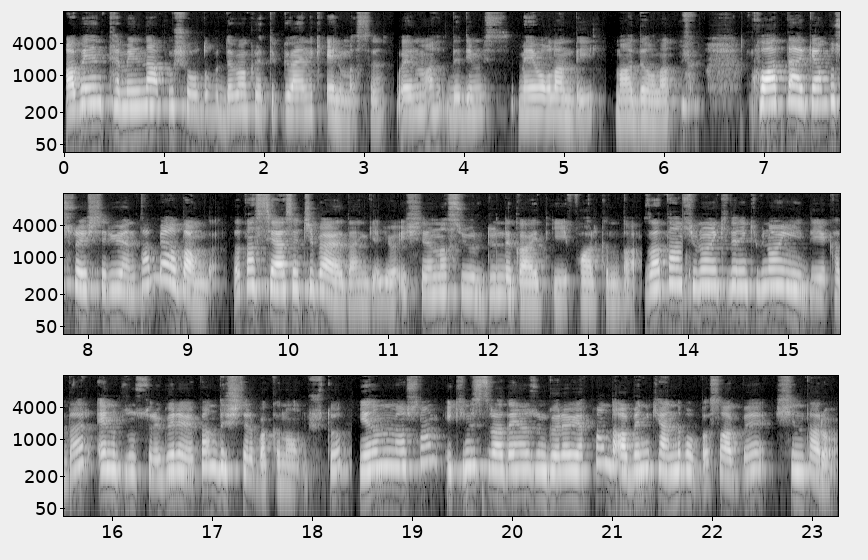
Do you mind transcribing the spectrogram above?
Abe'nin temelini atmış olduğu bu demokratik güvenlik elması, bu elma dediğimiz meyve olan değil, maden olan. Kuat derken bu süreçleri yöneten bir adamdı. Zaten siyasetçi bir aileden geliyor. İşlerin nasıl yürüdüğünü de gayet iyi farkında. Zaten 2012'den 2017'ye kadar en uzun süre görev yapan Dışişleri Bakanı olmuştu. Yanılmıyorsam ikinci sırada en uzun görev yapan da Abe'nin kendi babası Abe Shintaro.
